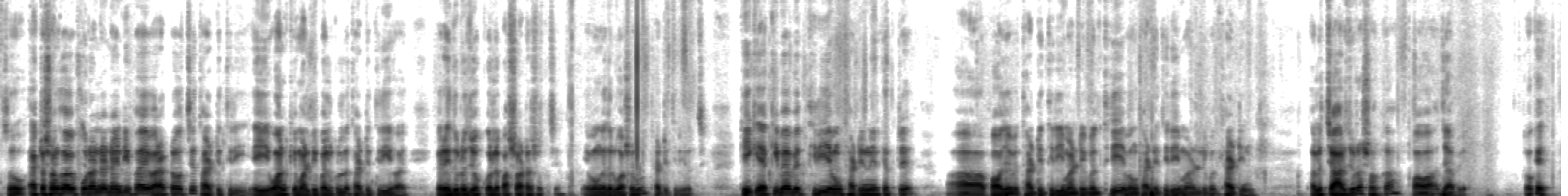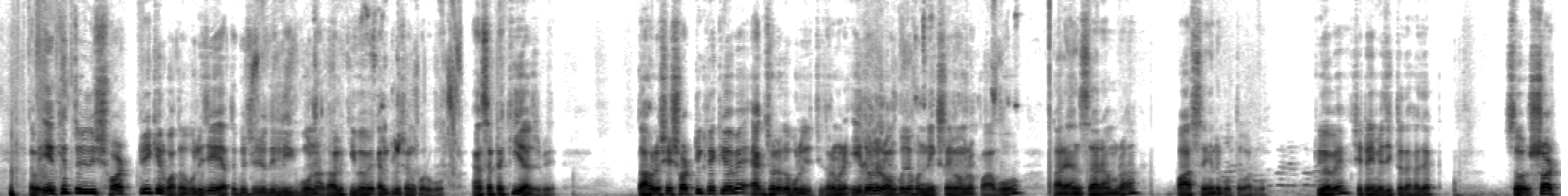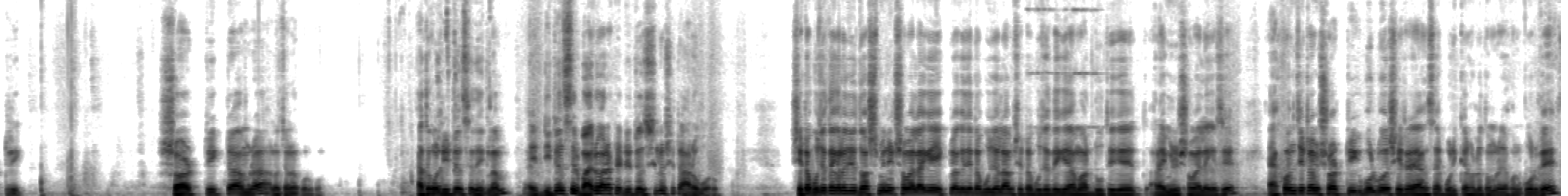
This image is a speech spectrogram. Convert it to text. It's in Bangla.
so একটা সংখ্যা হবে ফোর হান্ড্রেড নাইনটি ফাইভ আর একটা হচ্ছে থার্টি থ্রি এই ওয়ানকে মাল্টিপ্যাল করলে থার্টি থ্রি হয়। এবার এই দুটো যোগ করলে পাঁচশো আঠাশ হচ্ছে এবং এদের গসগু থার্টি থ্রি হচ্ছে। ঠিক একইভাবে থ্রি এবং থার্টিনের ক্ষেত্রে পাওয়া যাবে থার্টি থ্রি মাল্টিপল থ্রি এবং থার্টি থ্রি মাল্টিপল থার্টিন তাহলে চার জোড়া সংখ্যা পাওয়া যাবে। ওকে তবে এর ক্ষেত্রে যদি শর্ট ট্রিকের কথা বলি, যে এত কিছু যদি লিখব না, তাহলে কীভাবে ক্যালকুলেশন করব? অ্যান্সারটা কী আসবে? তাহলে সেই শর্ট ট্রিকটা কী হবে? এক ঝলকে বলে দিচ্ছি। তাহলে মানে এই ধরনের অঙ্ক যখন নেক্সট টাইম আমরা পাবো, তার অ্যান্সার আমরা পাঁচ সেকেন্ডে করতে পারব। কীভাবে? সেটাই ম্যাজিকটা দেখা যাক। সো শর্ট ট্রিক শর্ট ট্রিকটা আমরা আলোচনা করব। এতক্ষণ ডিটেলসে দেখলাম। এই ডিটেলসের বাইরেও আরেকটা ডিটেলস ছিল, সেটা আরও বড়। সেটা বোঝাতে গেলে যদি দশ মিনিট সময় লাগে, একটু আগে যেটা বোঝালাম, সেটা বোঝাতে গিয়ে আমার দু থেকে আড়াই মিনিট সময় লেগেছে। এখন যেটা আমি শর্ট ট্রিক বলব, সেটার অ্যান্সার পরীক্ষার হলে তোমরা যখন করবে,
